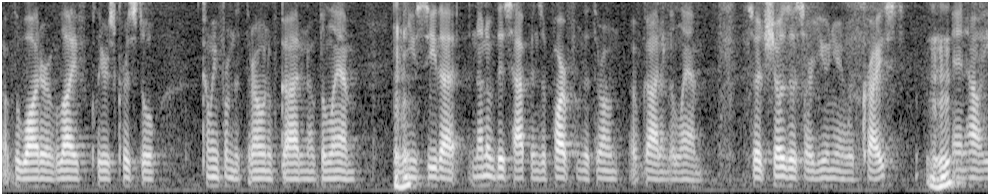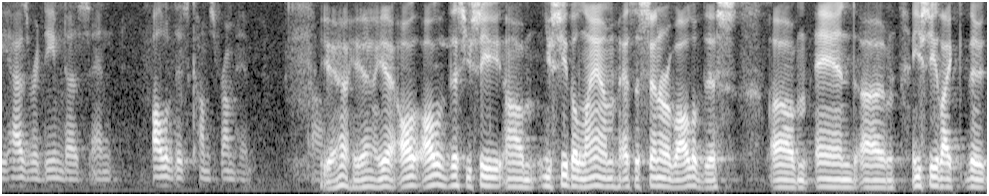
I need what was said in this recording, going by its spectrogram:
of the water of life, clear as crystal, coming from the throne of God and of the Lamb. Mhm. And you see that none of this happens apart from the throne of God and the Lamb. So it shows us our union with Christ Mhm. and how he has redeemed us, and all of this comes from him. Um, Yeah, yeah, yeah. All, all of this, you see, um, you see the Lamb as the center of all of this, um, and, um, and you see like the,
